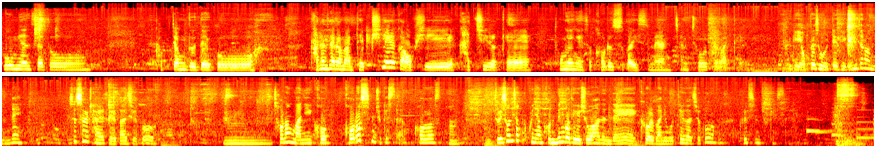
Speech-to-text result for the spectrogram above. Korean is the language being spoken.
좋으면서도 걱정도 되고 다른 사람한테 피해가 없이 같이 이렇게 동행해서 걸을 수가 있으면 참 좋을 것 같아요. 그게 옆에서 올 때 되게 힘들었는데 수술 잘 돼가지고 음, 저랑 많이 거- 걸었으면 좋겠어요. 걸었, 어. 둘이 손잡고 그냥 걷는 거 되게 좋아하는데 그걸 많이 못 해가지고 그랬으면 좋겠어요.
